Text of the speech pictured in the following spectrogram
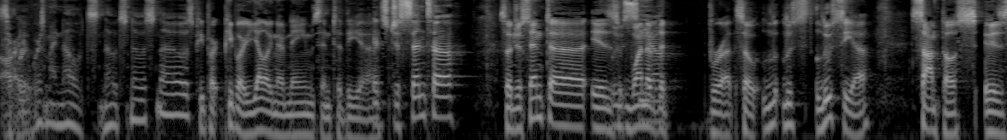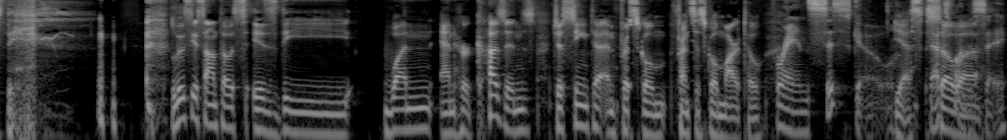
sorry, awkward. where's my notes? Notes, notes, notes. People are, people are yelling their names into the uh It's Jacinta. So Jacinta is one of the so Lu- Lucia Santos is the Lucia Santos is the one and her cousins Jacinta and Frisco Francisco Marto. Francisco. Yes, That's so fun uh, to say.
